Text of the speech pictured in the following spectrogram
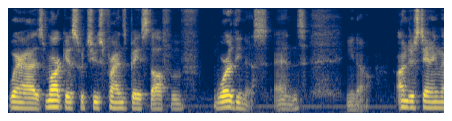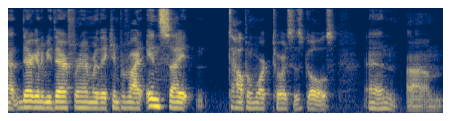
whereas Marcus would choose friends based off of worthiness and, you know, understanding that they're going to be there for him or they can provide insight to help him work towards his goals. And um,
